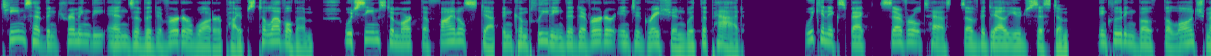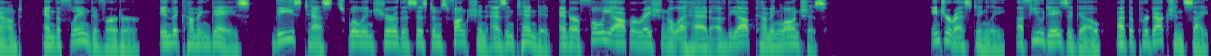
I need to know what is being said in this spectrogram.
teams have been trimming the ends of the diverter water pipes to level them, which seems to mark the final step in completing the diverter integration with the pad. We can expect several tests of the deluge system, including both the launch mount and the flame diverter, in the coming days. These tests will ensure the systems function as intended and are fully operational ahead of the upcoming launches. Interestingly, a few days ago, at the production site,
